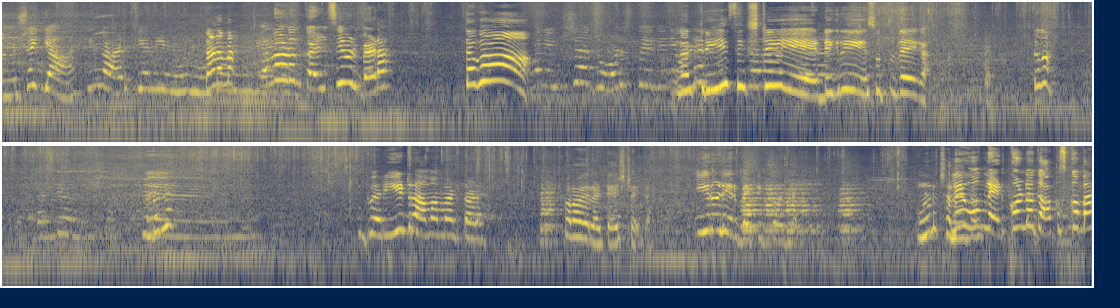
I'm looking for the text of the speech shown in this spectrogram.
ಅನುಷ ಯಾ ಹಿಂಗ ಆಡ್ತೀಯ ನೀನು. ನೋಡೋದು ಕಳ್ಸಿ ಬಿಡ್ ಬೇಡ. ತಗೋ. ನಾನು ತ್ರೀ ಸಿಕ್ಸ್ಟಿ ಡಿಗ್ರಿ ಸುತ್ತದೆ ಈಗ. ತಗೋ. ಬರೀ ಡ್ರಾಮಾ ಮಾಡ್ತಾಳೆ. ಪರವಾಗಿಲ್ಲ ಟೇಸ್ಟ್ ಐತೆ. ಈರುಳ್ಳಿ ಇರ್ಬೇಕಿತ್ತು ಅಂದ್ರೆ ನೋಡು ಚಲೋ ಚೆನ್ನಾಗಿ ಹೋಗ್ಲಿ ಎಡ್ಕೊಂಡೋಗಿ ಹಾಕಿಸ್ಕೊ ಬಾ.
